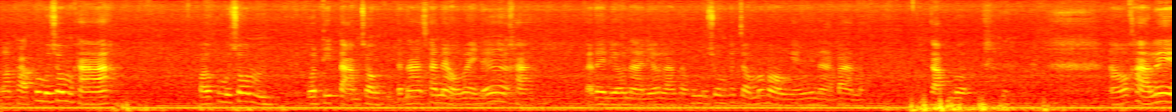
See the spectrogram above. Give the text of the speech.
แล้วค่ะคุณผู้ชมค่ะขอให้คุณผู้ชมกดติดตามช่องจินตนาชาแนลไว้เด้อค่ะก็ได้เลี้ยวหน้าเลี้ยวหลังค่ะคุณผู้ชมเขาเจ้ามาหองอย่างนี้หน้าบ้านเนาะกลับรถ เอาค่ะเลย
